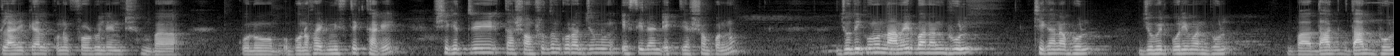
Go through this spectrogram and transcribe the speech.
ক্লারিক্যাল কোনো ফ্রডুলেন্ট বা কোনো বোনাফাইড মিস্টেক থাকে, সেক্ষেত্রে তা সংশোধন করার জন্য এসি ল্যান্ড এখতিয়ার সম্পন্ন যদি কোনো নামের বানান ভুল, ঠিকানা ভুল জমির পরিমাণ ভুল বা দাগ দাগ ভুল,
